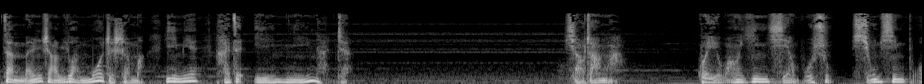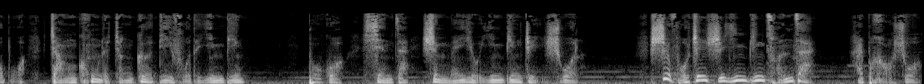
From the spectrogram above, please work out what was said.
在门上乱摸着什么，一面还在隐呢喃着：“小张啊。”鬼王阴险无数，雄心勃勃，掌控了整个地府的阴兵。不过现在是没有阴兵这一说了，是否真实阴兵存在还不好说。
